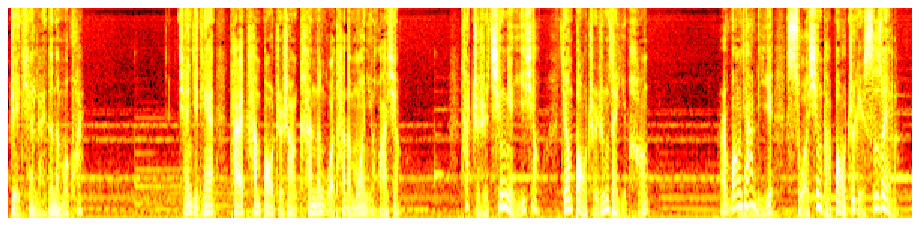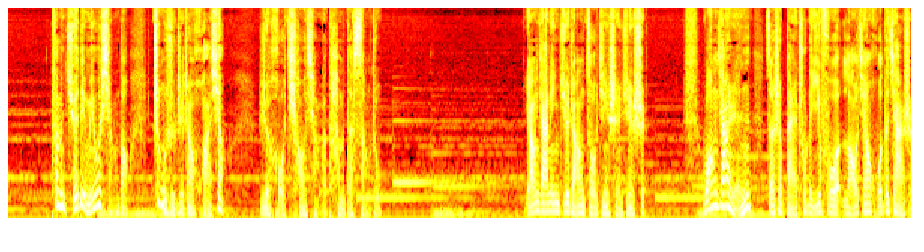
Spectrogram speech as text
这天来的那么快。前几天他还看报纸上刊登过他的模拟画像，他只是轻蔑一笑，将报纸扔在一旁。而汪家里索性把报纸给撕碎了，他们绝对没有想到，正是这张画像，日后敲响了他们的丧钟。杨家林局长走进审讯室，汪家人则是摆出了一副老江湖的架势。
